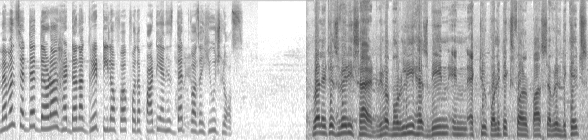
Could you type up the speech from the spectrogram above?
Memon said that Deora had done a great deal of work for the party and his death was a huge loss. Well, it is very sad. You know, Murli has been in active politics for past several decades.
